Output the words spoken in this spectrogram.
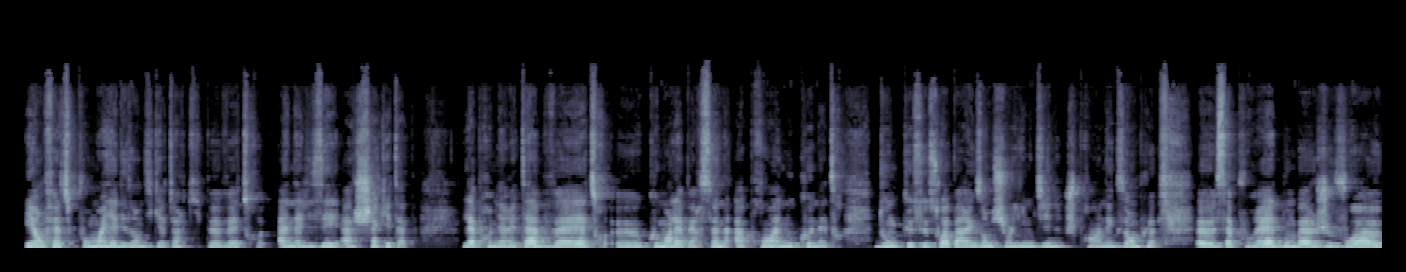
Et en fait, pour moi, il y a des indicateurs qui peuvent être analysés à chaque étape. La première étape va être euh, comment la personne apprend à nous connaître. Donc que ce soit par exemple sur LinkedIn, je prends un exemple, euh, ça pourrait être bon bah je vois euh,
